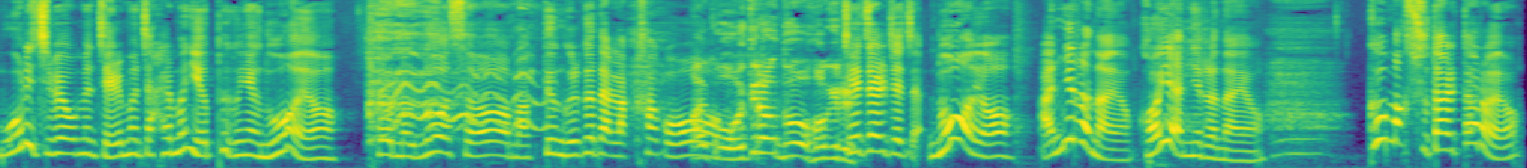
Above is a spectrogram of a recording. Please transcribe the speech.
뭐 우리 집에 오면 제일 먼저 할머니 옆에 그냥 누워요. 막 누워서 막 등 긁어달락 하고 아, 그 어디라고 누워, 거기를. 제잘제잘 누워요. 안 일어나요. 거의 안 일어나요. 그 막 수달 떨어요.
